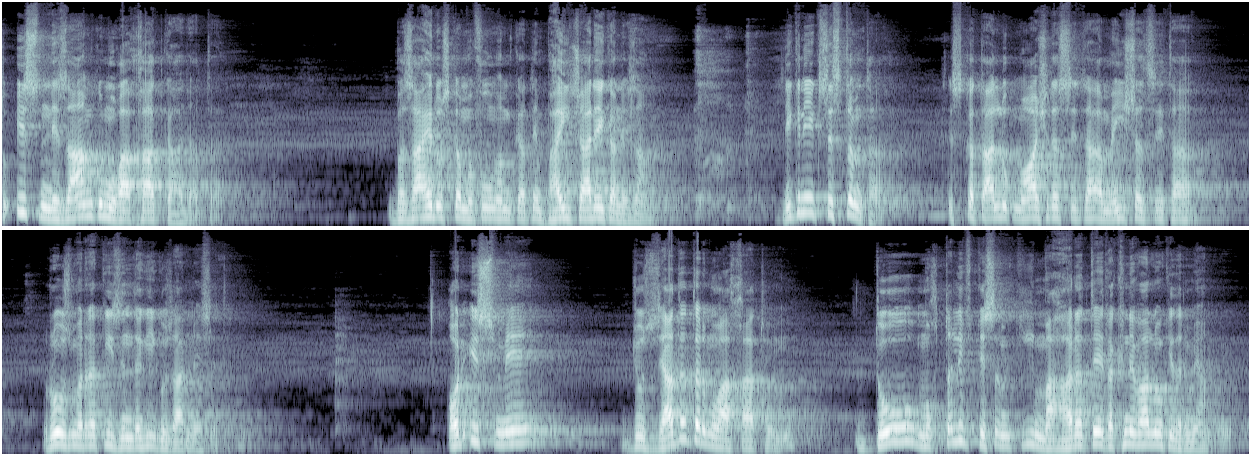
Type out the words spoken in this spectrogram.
تو اس نظام کو مواقعات کہا جاتا ہے۔ بظاہر اس کا مفہوم ہم کہتے ہیں بھائی چارے کا نظام۔ لیکن ایک سسٹم تھا۔ اس کا تعلق معاشرت سے تھا، معیشت سے تھا، روزمرہ کی زندگی گزارنے سے تھا۔ اور اس میں جو زیادہ تر مواقع ہوئی، دو مختلف قسم کی مہارتیں رکھنے والوں کے درمیان ہوئی۔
